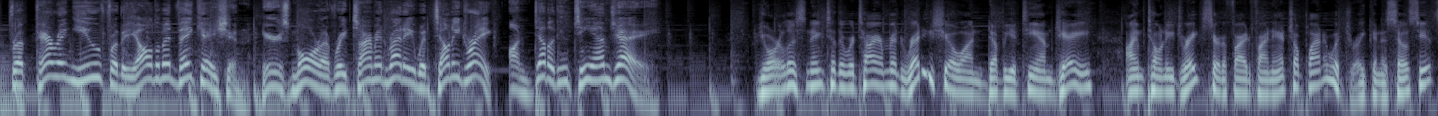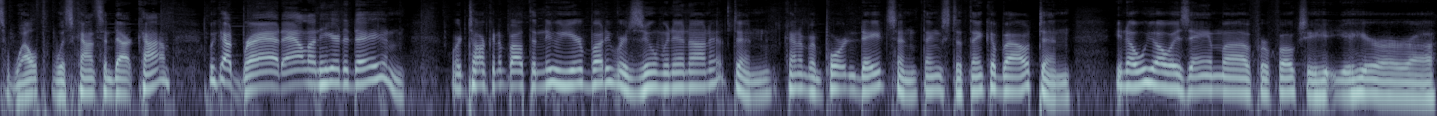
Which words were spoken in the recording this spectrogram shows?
Preparing you for the ultimate vacation. Here's more of Retirement Ready with Tony Drake on WTMJ. You're listening to the Retirement Ready Show on WTMJ. I'm Tony Drake, certified financial planner with Drake and Associates, wealthwisconsin.com. We got Brad Allen here today and we're talking about the new year, buddy. We're zooming in on it and kind of important dates and things to think about. And, you know, we always aim uh, for folks, you, you hear our uh,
